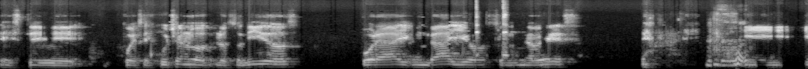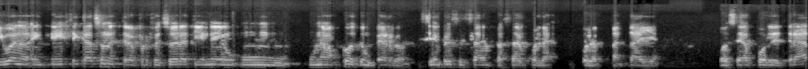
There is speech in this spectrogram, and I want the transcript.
este, pues escuchan los, los sonidos, por ahí un gallo, son una vez. y, y bueno, en, este caso nuestra profesora tiene un, una mascota, un perro. Siempre se sabe pasar por la, por la pantalla. O sea, por detrás,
